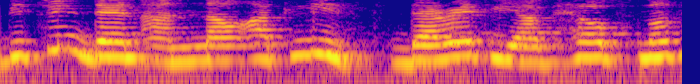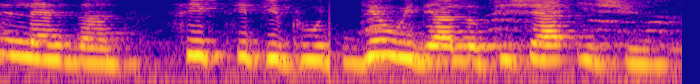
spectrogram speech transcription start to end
Between then and now, at least directly, I've helped nothing less than 50 people deal with their alopecia issues.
